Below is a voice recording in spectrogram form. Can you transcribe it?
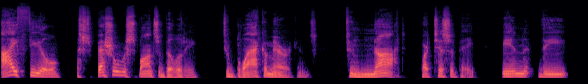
I feel a special responsibility to Black Americans to not participate in the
